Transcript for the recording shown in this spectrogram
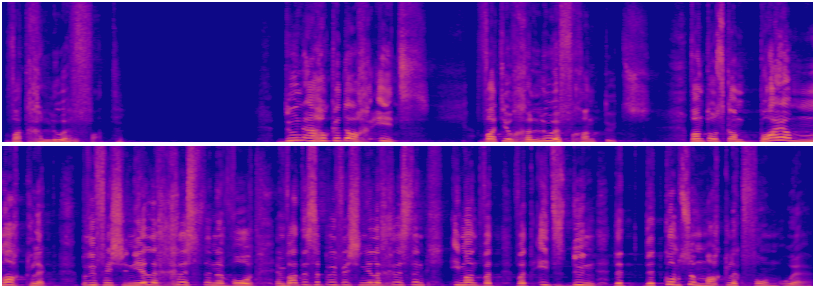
wat geloof vat. Doen elke dag iets wat jou geloof gaan toets want ons kan baie maklik professionele Christene word. En wat is 'n professionele Christen? Iemand wat wat iets doen, dit dit kom so maklik vir hom oor.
